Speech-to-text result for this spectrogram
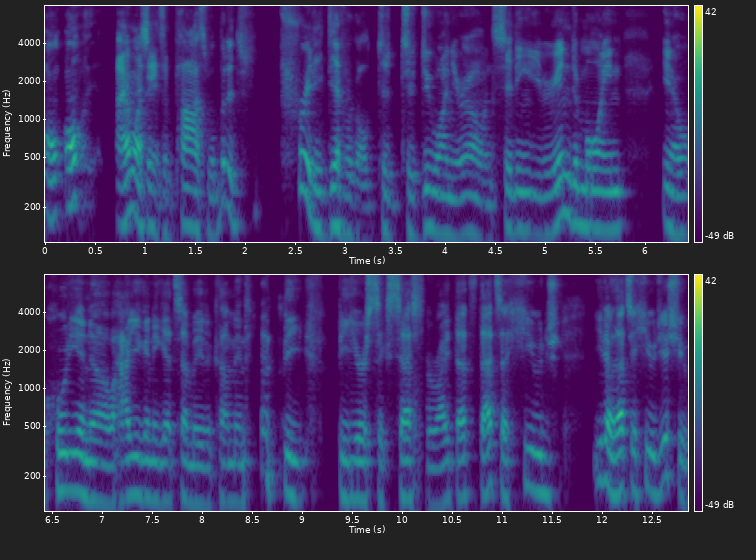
I don't want to say it's impossible but it's pretty difficult to to do on your own. Sitting you're in Des Moines you know who do you know? How are you going to get somebody to come in and be be your successor right? That's that's a huge you know that's a huge issue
